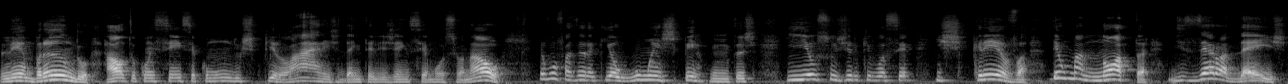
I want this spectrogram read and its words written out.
lembrando a autoconsciência como um dos pilares da inteligência emocional, eu vou fazer aqui algumas perguntas e eu sugiro que você escreva, dê uma nota de 0 a 10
